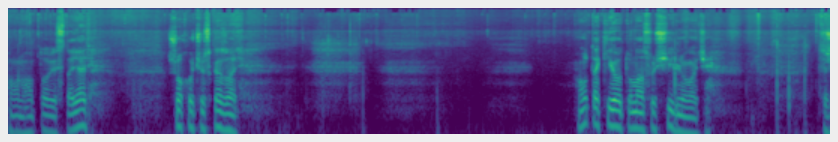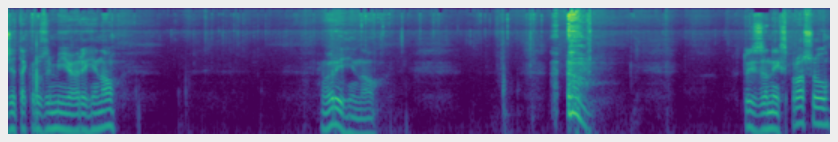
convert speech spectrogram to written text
Вон готові стоять. Що хочу сказати. Ось такі от у нас ущільнювачі. Це ж я так розумію оригінал. Оригінал. Хтось за них спрашував,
